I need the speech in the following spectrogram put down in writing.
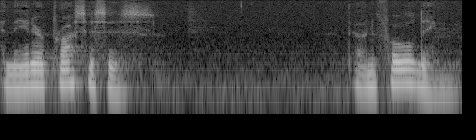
and the inner processes, the unfolding.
